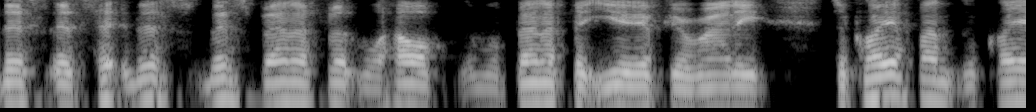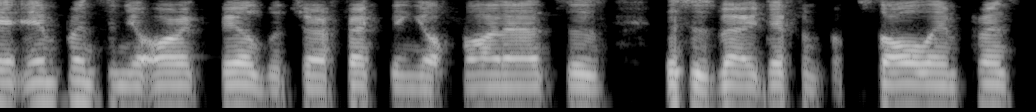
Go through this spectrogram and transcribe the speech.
this it's this this benefit will help will benefit you if you're ready to clear fun, clear imprints in your auric field which are affecting your finances. This is very different from soul imprints.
